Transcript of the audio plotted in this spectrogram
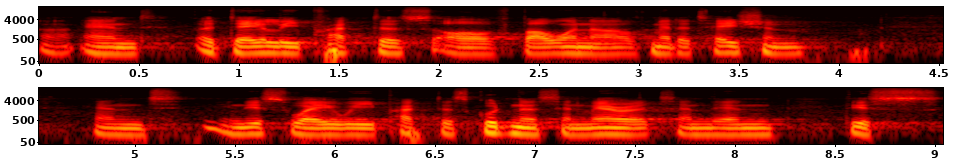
uh, and a daily practice of bhavana, of meditation. And in this way, we practice goodness and merit, and then this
